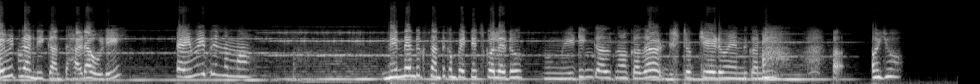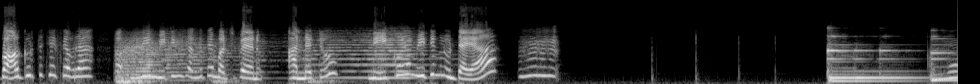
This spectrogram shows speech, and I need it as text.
ఏమిట్రా నీకంత హడావుడి? టైం అయిపోయిందమ్మా నిన్నెందుకు సంతకం పెట్టించుకోలేదు? నువ్వు మీటింగ్ వెళ్తున్నావు కదా డిస్టర్బ్ చేయడం ఎందుకని? అయ్యో బాగా గుర్తు చేసావురా. నేను మీటింగ్ సంగతే మర్చిపోయాను. అన్నట్టు నీకు కూడా మీటింగ్లు ఉంటాయా? అమ్మో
